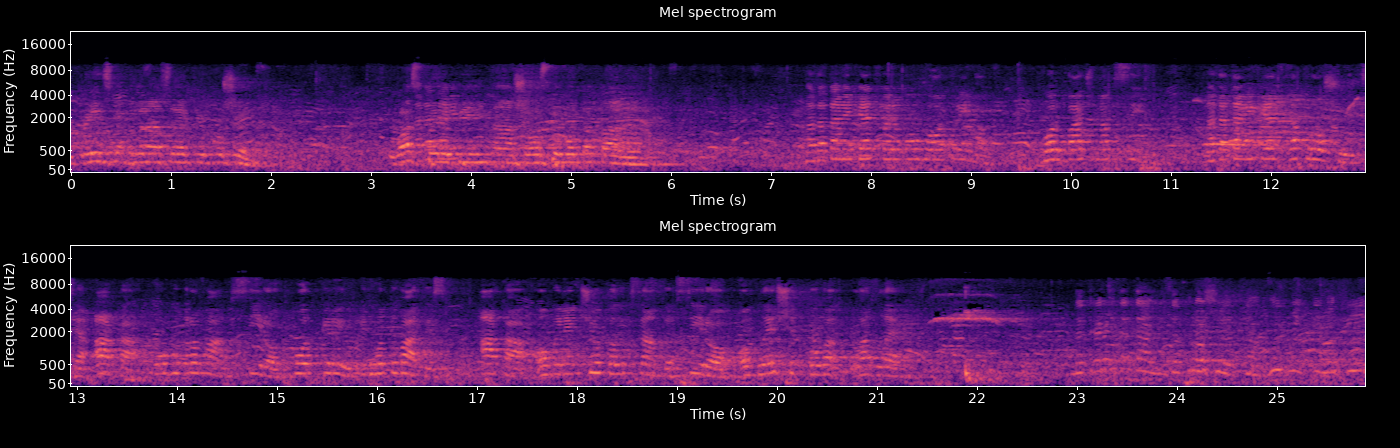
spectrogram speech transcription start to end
Українська Федерація Ківкушин. У вас перебій на шостому татамі. На татамі 5 перемогу отримав. Горбач Максим. На татамі 5 запрошується Ака, Когун Роман, Сіро, Хор Кирил, підготуватись. Ака, Омелянчук Олександр, Сіро, Облещенко Ладлен. На третій татамі запрошується Буднік Тимофій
